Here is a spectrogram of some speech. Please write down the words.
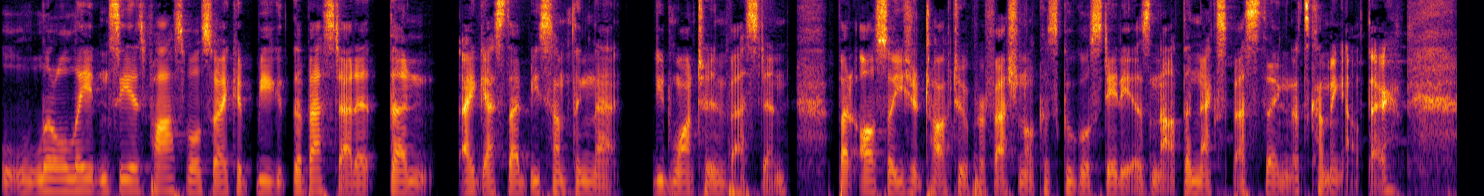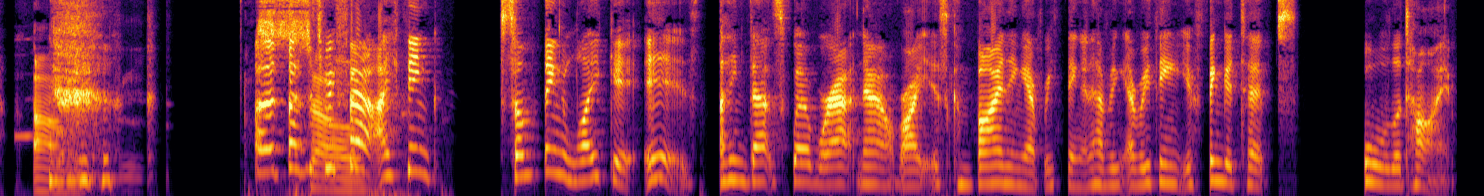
little latency as possible so I could be the best at it. Then I guess that'd be something that you'd want to invest in. But also, you should talk to a professional because Google Stadia is not the next best thing that's coming out there. Um, Uh, but to be fair, I think something like it is. I think that's where we're at now, right? Is combining everything and having everything at your fingertips all the time.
